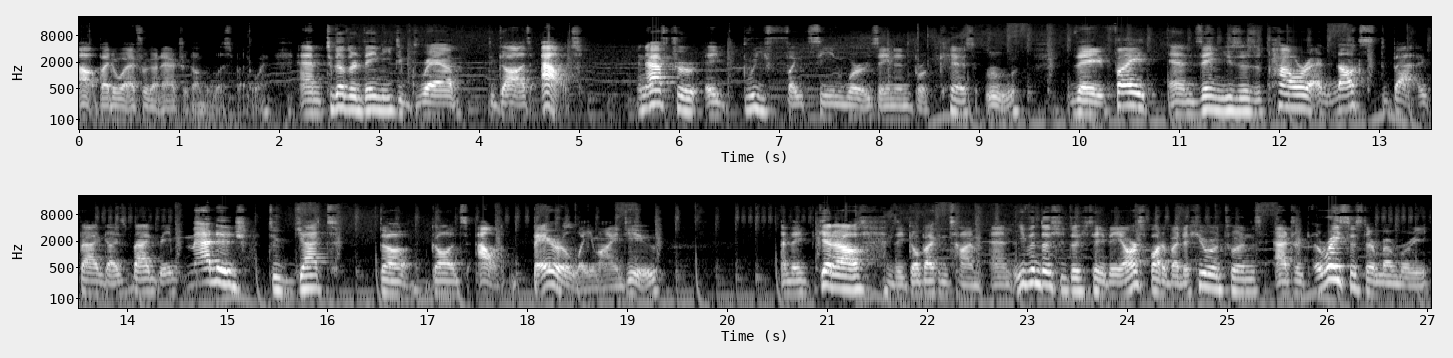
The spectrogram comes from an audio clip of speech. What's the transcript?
Oh, by the way, I forgot Adric on the list, by the way. And together they need to grab the gods out. And after a brief fight scene where Zane and Brook kiss, ooh, they fight and Zane uses his power and knocks the bad, bad guys back. They manage to get the gods out, barely, mind you and they get out and they go back in time and even though say they are spotted by the hero twins Adric erases their memory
